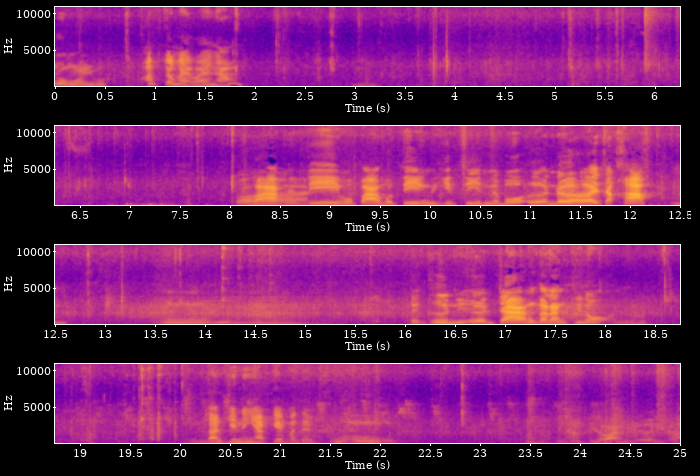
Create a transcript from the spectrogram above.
จงไว้อยู่อ้าวจังไหนไว้หยังอืมปากนี่ตีบ่ปากบ่ติงนี่กินสินนะบ่เอิ้นเด้ยจักคักอืมอืม แต่คืนนี่เอิ้นจ้างกำลังสินอนตอนกินนี่เงียบกิ๊บมาเต็มอืมน้ำสิร้อนนี่เอิ้นว่า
